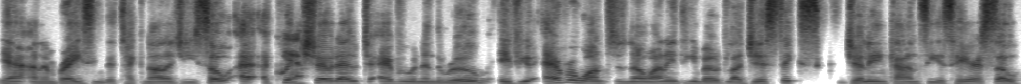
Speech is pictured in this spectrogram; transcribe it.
Yeah, and embracing the technology. So, a, a quick yeah. shout out to everyone in the room. If you ever want to know anything about logistics, Gillian Clancy is here. So,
